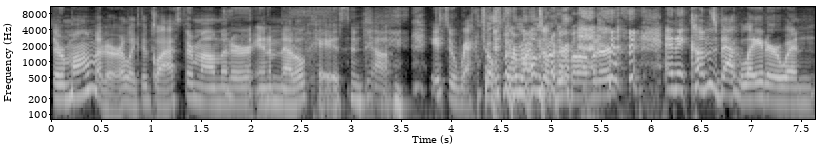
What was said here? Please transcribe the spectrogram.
thermometer, like a glass thermometer in a metal case, and Yeah. it's a rectal The thermometer. rectal thermometer. and it comes back later when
